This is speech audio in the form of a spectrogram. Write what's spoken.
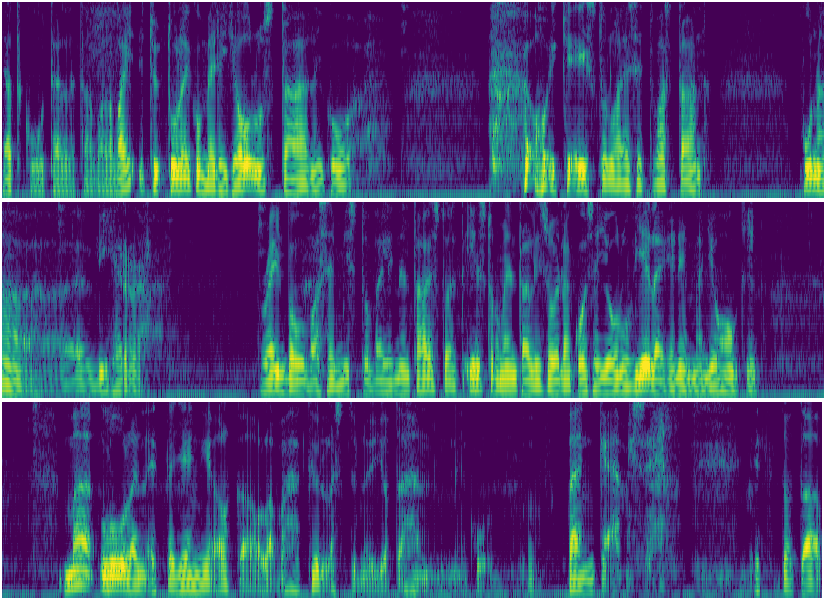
jatkuu tällä tavalla? Vai t- tuleeko meidän joulusta niin oikeistolaiset vastaan puna, viher, rainbow vasemmiston välinen taisto, että instrumentalisoidaanko se joulu vielä enemmän johonkin? Mä luulen, että jengi alkaa olla vähän kyllästynyt jo tähän niin kuin, vänkäämiseen. Että tota,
